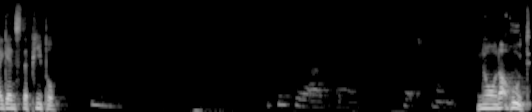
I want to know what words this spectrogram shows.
against the people? No, not Hud.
